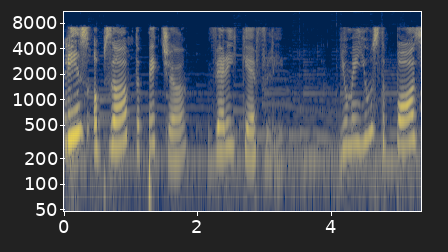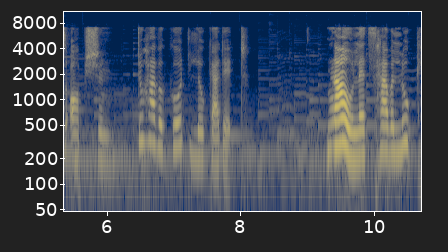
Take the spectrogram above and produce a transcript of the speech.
Please observe the picture very carefully. You may use the pause option to have a good look at it. Now let's have a look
